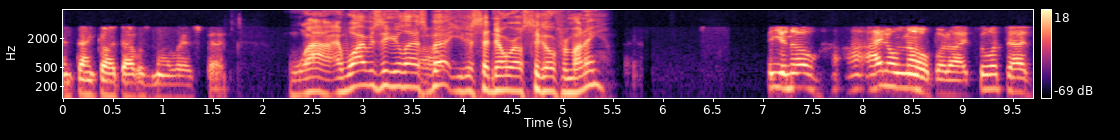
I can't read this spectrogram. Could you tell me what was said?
and thank God that was my last bet. Wow. And why was it your last uh, bet? You just had nowhere else to go for money? You know, I, I don't know, but I thought that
